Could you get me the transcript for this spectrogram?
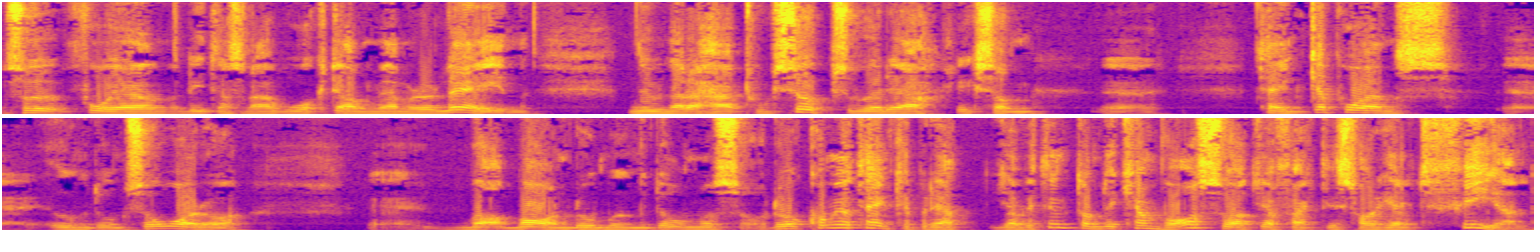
så får jag en liten sån här walk down memory lane. Nu när det här togs upp så började jag liksom eh, tänka på ens eh, ungdomsår och eh, barndom, ungdom och så. Då kommer jag att tänka på det att jag vet inte om det kan vara så att jag faktiskt har helt fel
